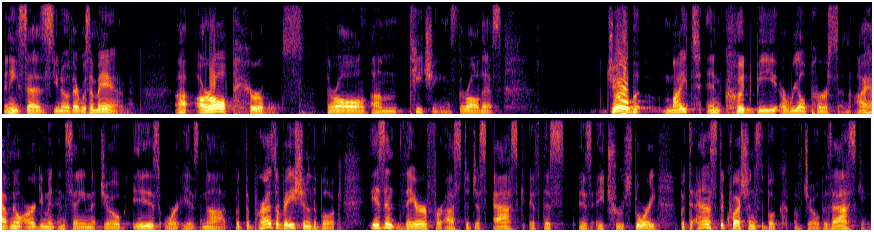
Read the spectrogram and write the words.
and he says, you know, there was a man, uh, are all parables. They're all um, teachings. They're all this. Job might and could be a real person. I have no argument in saying that Job is or is not, but the preservation of the book isn't there for us to just ask if this is a true story, but to ask the questions the book of Job is asking.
